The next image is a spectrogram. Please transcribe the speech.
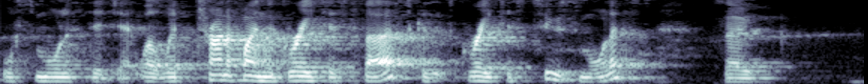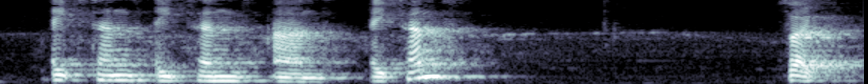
or smallest digit. Well, we're trying to find the greatest first because it's greatest to smallest. So eight tens, eight tens, and eight tens. So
